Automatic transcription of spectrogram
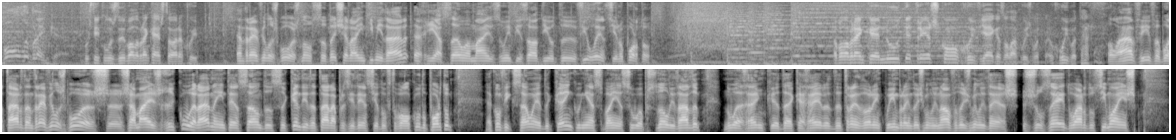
Bola Branca. Os títulos de Bola Branca a esta hora, Rui. André Vilas Boas não se deixará intimidar a reação a mais um episódio de violência no Porto. A Bola Branca no T3 com Rui Viegas. Olá, Rui, boa, Rui, boa tarde. Olá, viva, boa tarde. André Vilas Boas jamais recuará na intenção de se candidatar à presidência do Futebol Clube do Porto. A convicção é de quem conhece bem a sua personalidade no arranque da carreira de treinador em Coimbra em 2009-2010. José Eduardo Simões.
